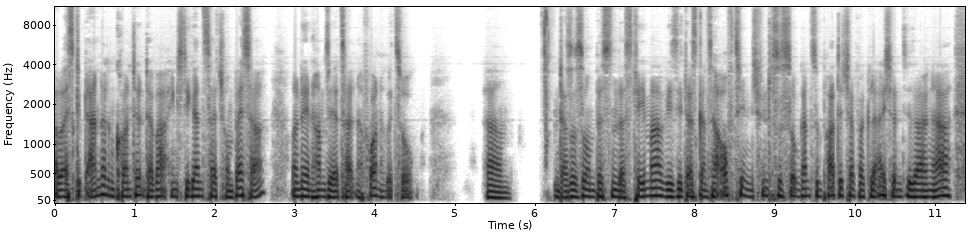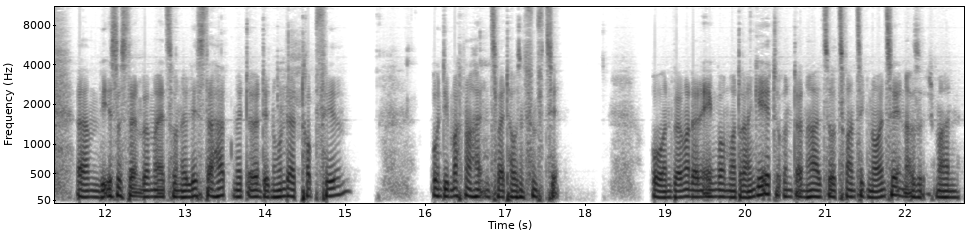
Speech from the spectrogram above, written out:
aber es gibt anderen Content, der war eigentlich die ganze Zeit schon besser und den haben sie jetzt halt nach vorne gezogen. Ähm, Und das ist so ein bisschen das Thema, wie sie das Ganze aufziehen. Ich finde, das ist so ein ganz sympathischer Vergleich, wenn sie sagen, ja, ähm, wie ist es denn, wenn man jetzt so eine Liste hat mit äh, den 100 Top-Filmen und die macht man halt in 2015. Und wenn man dann irgendwann mal dran geht und dann halt so 2019, also ich meine,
